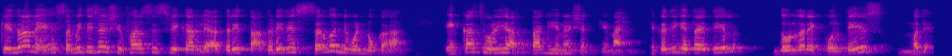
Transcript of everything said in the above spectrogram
केंद्राने समितीच्या शिफारसी स्वीकारल्या तरी तातडीने सर्व निवडणुका एकाच वेळी आत्ता घेणं शक्य नाही. ते कधी घेता येतील? दोन हजार एकोणतीसमध्ये.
